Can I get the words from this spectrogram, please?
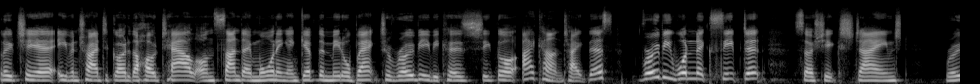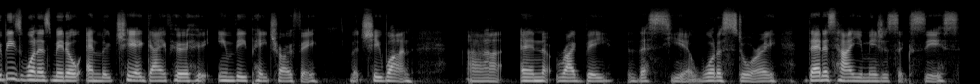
Lucia even tried to go to the hotel on Sunday morning and give the medal back to Ruby because she thought, I can't take this. Ruby wouldn't accept it, so she exchanged Ruby's winner's medal and Lucia gave her her MVP trophy that she won uh, in rugby this year. What a story. That is how you measure success.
